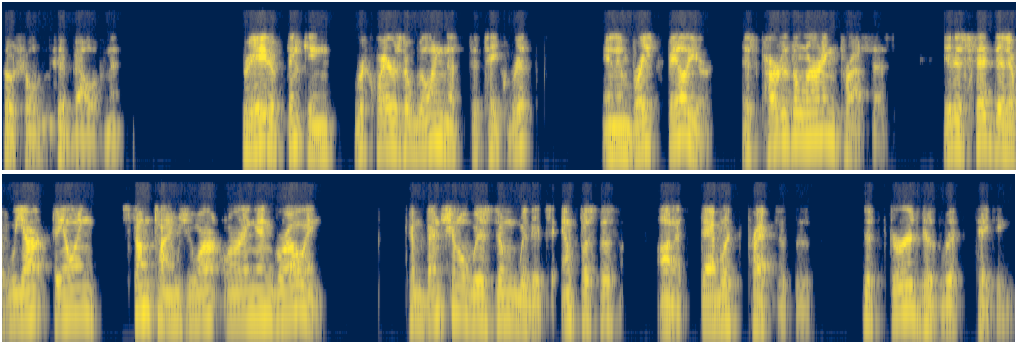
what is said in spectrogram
social development. Creative thinking requires a willingness to take risks and embrace failure as part of the learning process. It is said that if we aren't failing, sometimes you aren't learning and growing. Conventional wisdom, with its emphasis on established practices, discourages risk taking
